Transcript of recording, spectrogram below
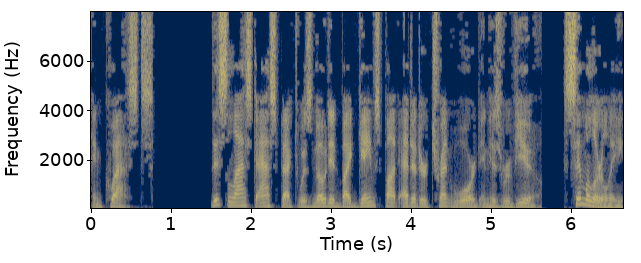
and quests. This last aspect was noted by GameSpot editor Trent Ward in his review. Similarly,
